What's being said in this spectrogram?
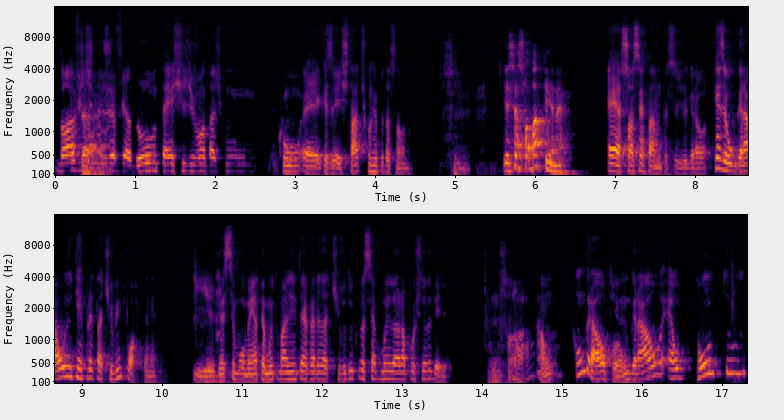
9 tá. de desafiador, um teste de vontade com. com é, quer dizer, status com reputação, né? Sim. Esse é só bater, né? É, só acertar, não precisa de grau. Quer dizer, o grau interpretativo importa, né? E nesse momento é muito mais interpretativo do que você melhorar a postura dele. Um só. Ah, um, um grau, pô. Um grau é o ponto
